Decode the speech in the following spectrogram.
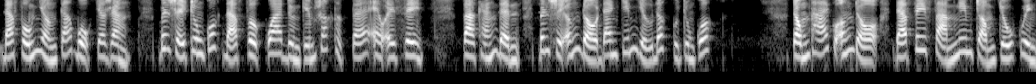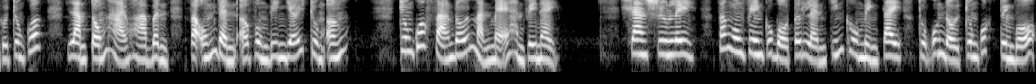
đã phủ nhận cáo buộc cho rằng binh sĩ Trung Quốc đã vượt qua đường kiểm soát thực tế LAC và khẳng định binh sĩ Ấn Độ đang chiếm giữ đất của Trung Quốc. Động thái của Ấn Độ đã vi phạm nghiêm trọng chủ quyền của Trung Quốc, làm tổn hại hòa bình và ổn định ở vùng biên giới Trung Ấn. Trung Quốc phản đối mạnh mẽ hành vi này. San Shuli, phát ngôn viên của Bộ Tư lệnh Chiến khu miền Tây thuộc quân đội Trung Quốc tuyên bố.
